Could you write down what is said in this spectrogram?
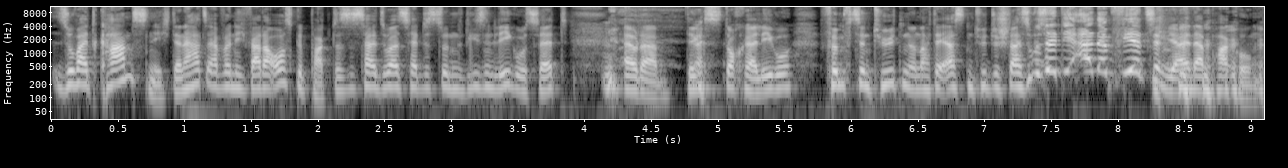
so weit kam es nicht. Dann hat es einfach nicht weiter ausgepackt. Das ist halt so, als hättest du ein riesen Lego-Set, äh, oder Dings, doch ja Lego, 15 Tüten und nach der ersten Tüte schreist du, wo sind die anderen 14? Ja, in der Packung.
